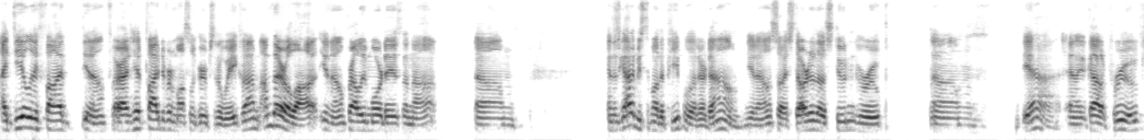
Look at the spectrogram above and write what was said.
Ideally, five, you know, or I'd hit five different muscle groups in a week. I'm I'm there a lot, you know, probably more days than not. Um, and there's got to be some other people that are down, you know. So I started a student group, um, yeah, and it got approved.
